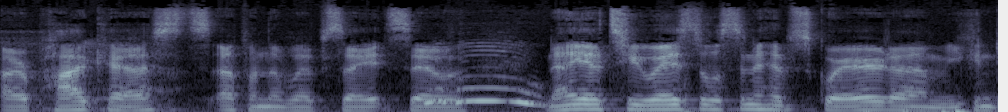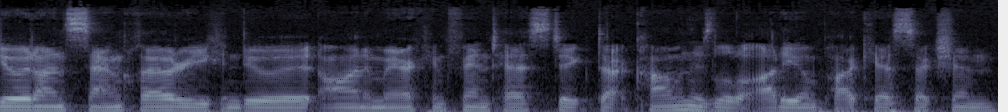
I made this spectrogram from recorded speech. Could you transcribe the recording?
our podcasts up on the website, so Woohoo! now you have two ways to listen to Hip Squared. Um, you can do it on SoundCloud or you can do it on AmericanFantastic.com. There's a little audio and podcast section.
